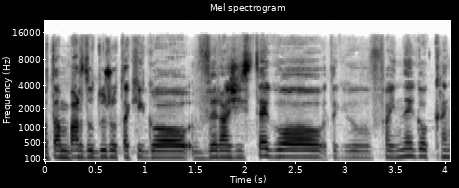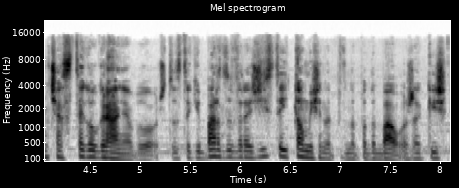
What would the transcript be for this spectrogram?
Bo tam bardzo dużo takiego wyrazistego, takiego fajnego, kanciastego grania było. Że to jest takie bardzo wyraziste i to mi się na pewno podobało, że jakieś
